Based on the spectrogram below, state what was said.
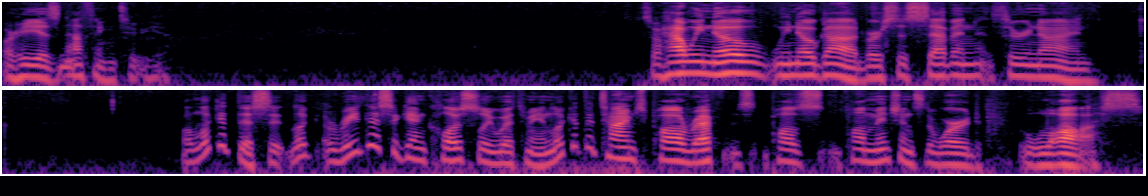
or he is nothing to you. So, how we know we know God, verses 7 through 9. Well, look at this. Look, read this again closely with me, and look at the times Paul Paul's, Paul mentions the word loss.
